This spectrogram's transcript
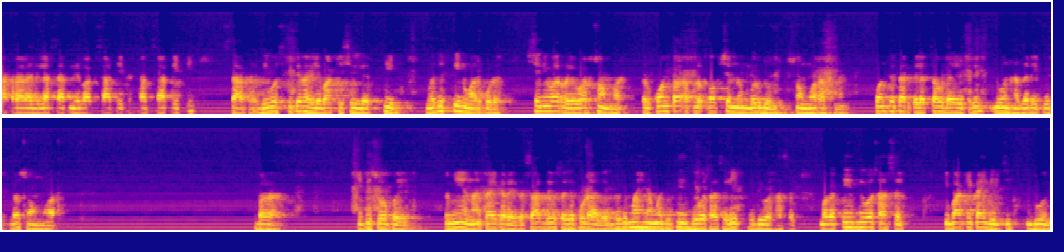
अकराला दिला सातने भाग सात एक सात सात एक सात. दिवस किती राहिले? बाकी शिल्लक तीन. म्हणजे तीन वार पुढं. शनिवार रविवार सोमवार. तर कोणता आपलं ऑप्शन नंबर दोन? सोमवार असणार कोणत्या तारखेला? चौदा एप्रिल दोन हजार एकवीसला सोमवार. बघा किती सोपं आहे. तुम्ही आहे ना काय करायचं? सात दिवसाच्या पुढे आले जरी महिन्यामध्ये तीस दिवस असेल एकतीस दिवस असेल. बघा तीस दिवस असेल की बाकी काय घ्यायची? दोन.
